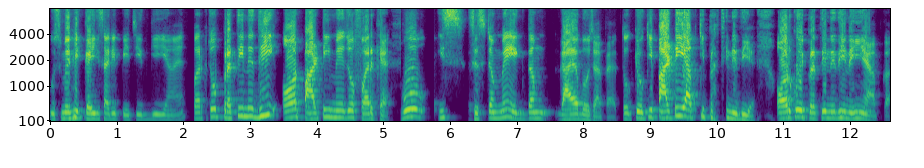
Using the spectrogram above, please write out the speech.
उसमें भी कई सारी पेचीदगी यहाँ है। पर जो प्रतिनिधि और पार्टी में जो फ़र्क है वो इस सिस्टम में एकदम गायब हो जाता है। तो क्योंकि पार्टी आपकी प्रतिनिधि है, और कोई प्रतिनिधि नहीं है आपका।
